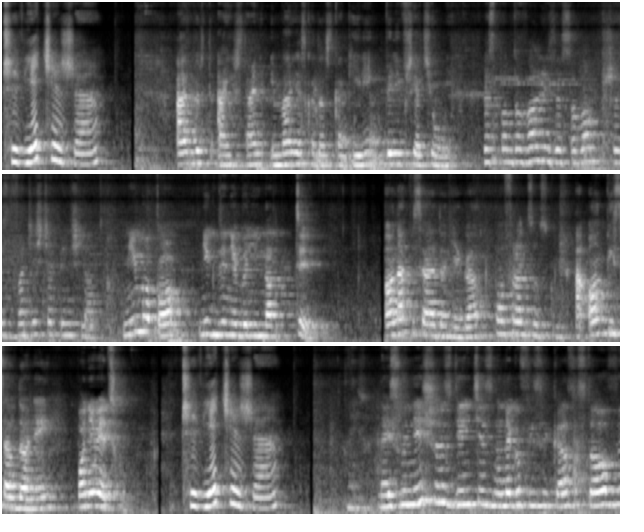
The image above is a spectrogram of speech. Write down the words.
czy wiecie, że Albert Einstein i Maria Skłodowska-Curie byli przyjaciółmi. Korespondowali ze sobą przez 25 lat. Mimo to nigdy nie byli na ty. Ona pisała do niego, Po francusku. a on pisał do niej. Po niemiecku. czy wiecie, że Najsłynniejsze zdjęcie znanego fizyka zostało wy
